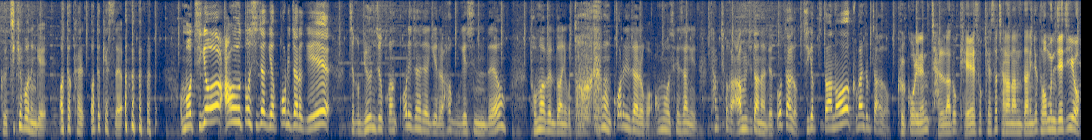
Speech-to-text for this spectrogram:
그 지켜보는 게 어떻게 어떻겠어요? 뭐 지겨워? 아우 또 시작이야 꼬리 자르기. 지금 면접관 꼬리 자르기를 하고 계시는데요. 도마뱀도 아니고 턱 하면 꼬리를 자르고 어머 세상에 상처가 아물지도 않았는데 또 잘라 지겹지도 않아 그만 좀 잘라 그 꼬리는 잘라도 계속해서 자라난다는 게 더 문제지요.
